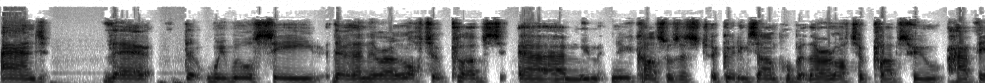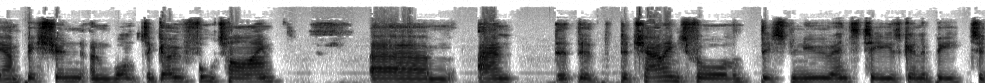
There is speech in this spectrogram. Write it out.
and there that we will see there, and there are a lot of clubs um, newcastle's a, a, good example but there are a lot of clubs who have the ambition and want to go full time um, and the, the, the, challenge for this new entity is going to be to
